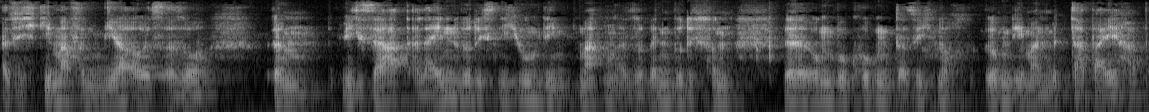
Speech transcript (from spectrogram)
also ich gehe mal von mir aus. Also, ähm, wie gesagt, allein würde ich es nicht unbedingt machen. Also, wenn, würde ich schon äh, irgendwo gucken, dass ich noch irgendjemanden mit dabei habe.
